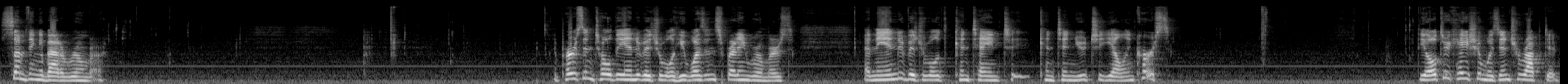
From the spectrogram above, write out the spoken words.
something about a rumor. The person told the individual he wasn't spreading rumors, and the individual continued to yell and curse. The altercation was interrupted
